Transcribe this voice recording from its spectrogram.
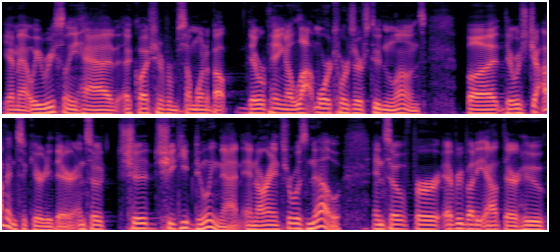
Yeah, Matt, we recently had a question from someone about they were paying a lot more towards their student loans, but there was job insecurity there. And so, should she keep doing that? And our answer was no. And so, for everybody out there who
